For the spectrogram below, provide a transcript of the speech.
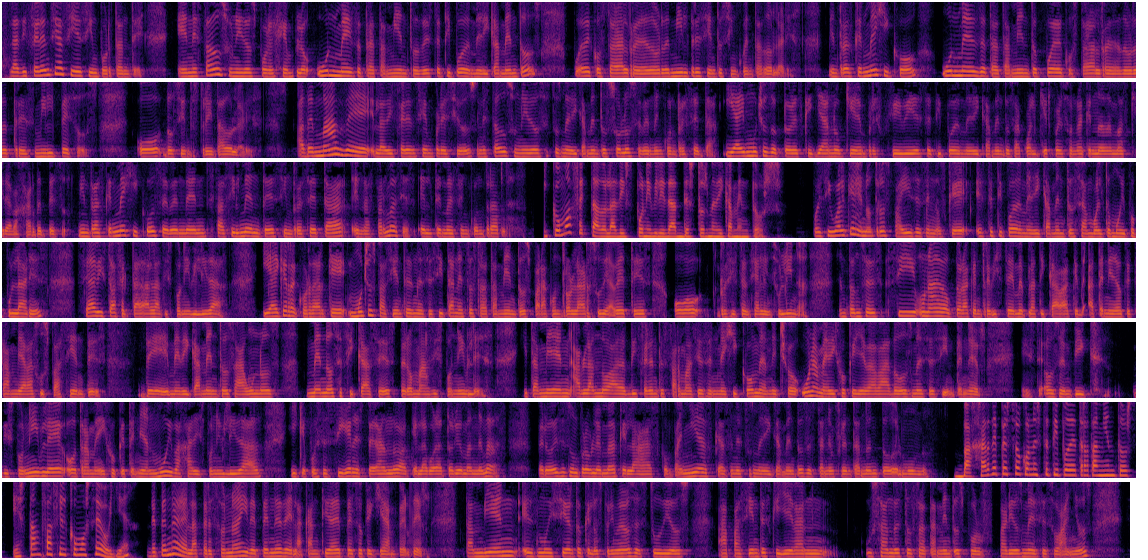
La diferencia sí es importante. En Estados Unidos, por ejemplo, un mes de tratamiento de este tipo de medicamentos puede costar alrededor de 1.350 dólares, mientras que en México un mes de tratamiento puede costar alrededor de 3.000 pesos o 230 dólares. Además de la diferencia en precios, en Estados Unidos estos medicamentos solo se venden con receta y hay muchos doctores que ya no quieren prescribir este tipo de medicamentos a cualquier persona que nada más quiera bajar de peso. Mientras que en México se venden fácilmente sin receta en las farmacias. El tema es encontrarlas. ¿Y cómo ha afectado la disponibilidad de estos medicamentos? Pues igual que en otros países en los que este tipo de medicamentos se han vuelto muy populares, se ha visto afectada la disponibilidad. Y hay que recordar que muchos pacientes necesitan estos tratamientos para controlar su diabetes o resistencia a la insulina. Entonces, sí, una doctora que entrevisté me platicaba que ha tenido que cambiar a sus pacientes de medicamentos a unos menos eficaces pero más disponibles. Y también hablando a diferentes farmacias en México, me han dicho, una me dijo que llevaba dos meses sin tener este Ozempic disponible, otra me dijo que tenían muy baja disponibilidad y que pues se siguen esperando a que el laboratorio mande más. Pero ese es un problema que las compañías que hacen estos medicamentos están enfrentando en todo el mundo. ¿Bajar de peso con este tipo de tratamientos es tan fácil como se oye? Depende de la persona y depende de la cantidad de peso que quieran perder. También es muy cierto que los primeros estudios a pacientes que llevan usando estos tratamientos por varios meses o años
